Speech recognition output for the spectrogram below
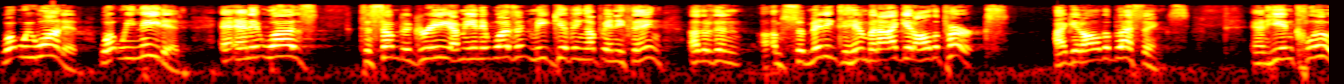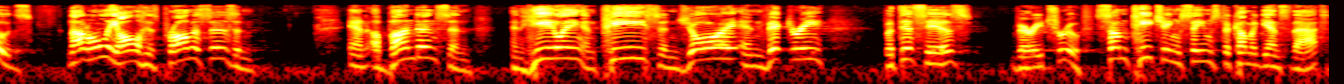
what we wanted, what we needed. And it was, to some degree, I mean, it wasn't me giving up anything other than I'm submitting to Him, but I get all the perks. I get all the blessings. And He includes not only all his promises and, and abundance and, and healing and peace and joy and victory, but this is very true. Some teaching seems to come against that.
